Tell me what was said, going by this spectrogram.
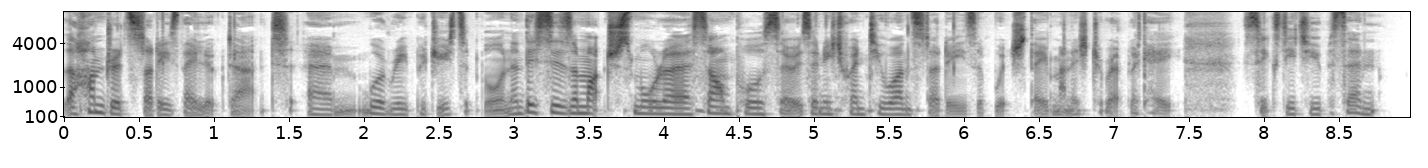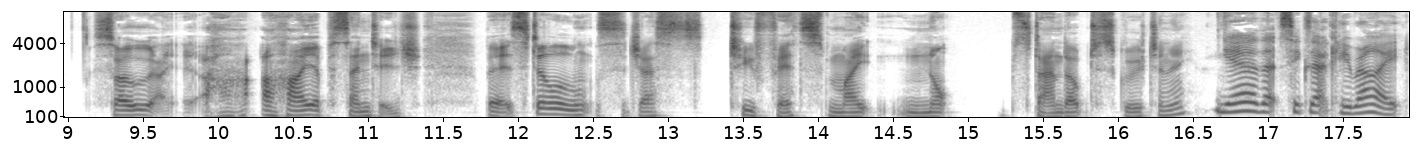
the 100 studies they looked at um, were reproducible. And this is a much smaller sample, so it's only 21 studies of which they managed to replicate 62%. So a higher percentage, but it still suggests two fifths might not stand up to scrutiny? Yeah, that's exactly right.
